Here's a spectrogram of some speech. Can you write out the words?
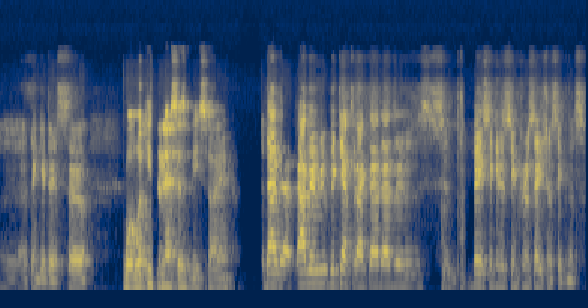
Uh, I think it is. So Well, what is an SSB? Sorry. that, that I mean, we, we get to that. That, that is basically the synchronization signals.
